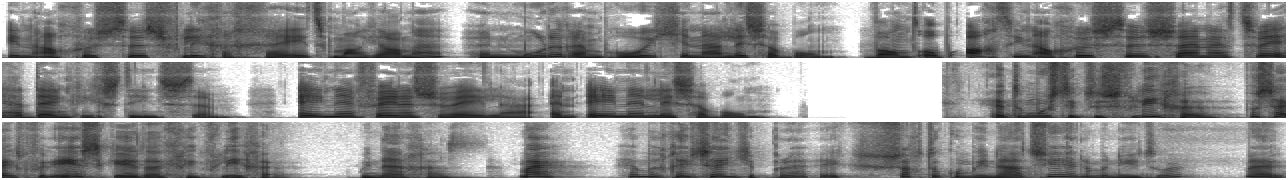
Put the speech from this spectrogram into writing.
In augustus vliegen Greet, Marianne, hun moeder en broertje naar Lissabon. Want op 18 augustus zijn er twee herdenkingsdiensten. Eén in Venezuela en één in Lissabon. En toen moest ik dus vliegen. Het was eigenlijk voor de eerste keer dat ik ging vliegen. Moet je nagaan. Maar helemaal geen centje. Ik zag de combinatie helemaal niet hoor. Nee,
